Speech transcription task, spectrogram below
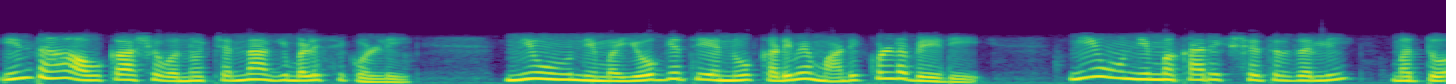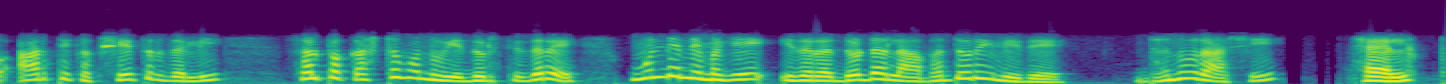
ಇಂತಹ ಅವಕಾಶವನ್ನು ಚೆನ್ನಾಗಿ ಬಳಸಿಕೊಳ್ಳಿ. ನೀವು ನಿಮ್ಮ ಯೋಗ್ಯತೆಯನ್ನು ಕಡಿಮೆ ಮಾಡಿಕೊಳ್ಳಬೇಡಿ. ನೀವು ನಿಮ್ಮ ಕಾರ್ಯಕ್ಷೇತ್ರದಲ್ಲಿ ಮತ್ತು ಆರ್ಥಿಕ ಕ್ಷೇತ್ರದಲ್ಲಿ ಸ್ವಲ್ಪ ಕಷ್ಟವನ್ನು ಎದುರಿಸಿದರೆ ಮುಂದೆ ನಿಮಗೆ ಇದರ ದೊಡ್ಡ ಲಾಭ ದೊರೆಯಲಿದೆ. ಧನುರಾಶಿ, ಹೆಲ್ತ್.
